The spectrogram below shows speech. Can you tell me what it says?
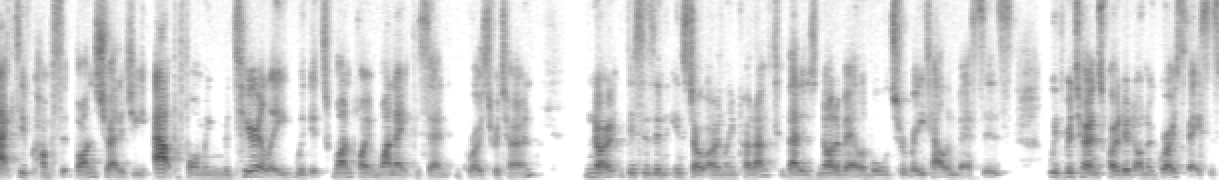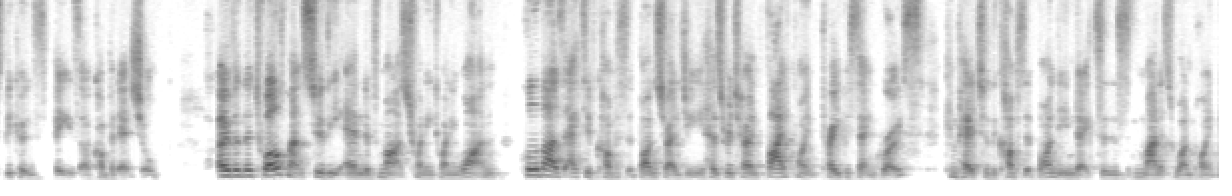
active composite bond strategy outperforming materially with its 1.18% gross return Note, this is an insto only product that is not available to retail investors with returns quoted on a gross basis because fees are confidential. Over the 12 months to the end of March 2021, Coolabah's active composite bond strategy has returned 5.3% gross compared to the composite bond index's minus 1.8%,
